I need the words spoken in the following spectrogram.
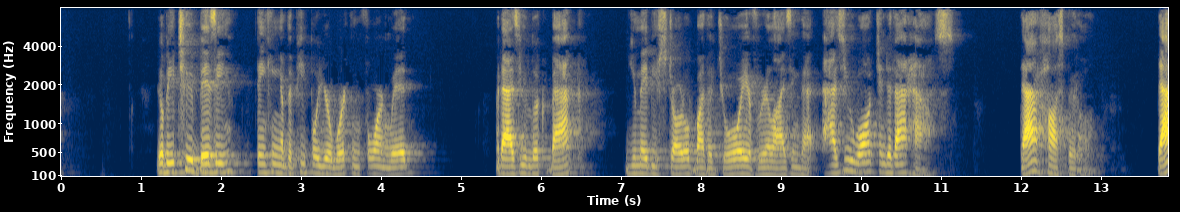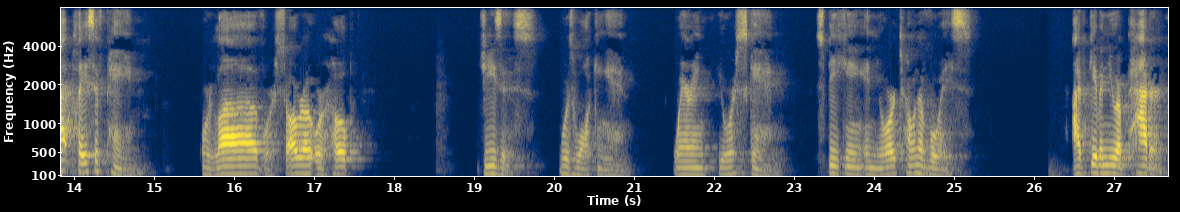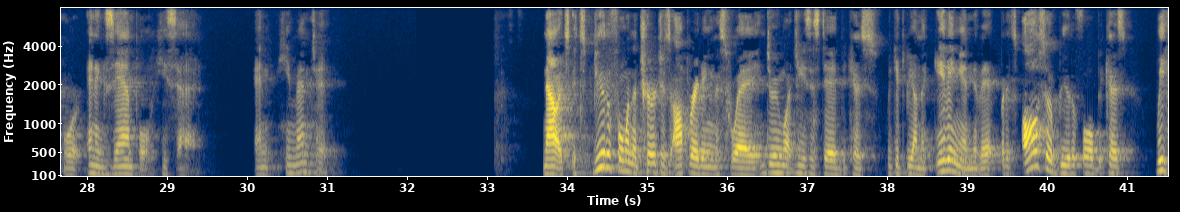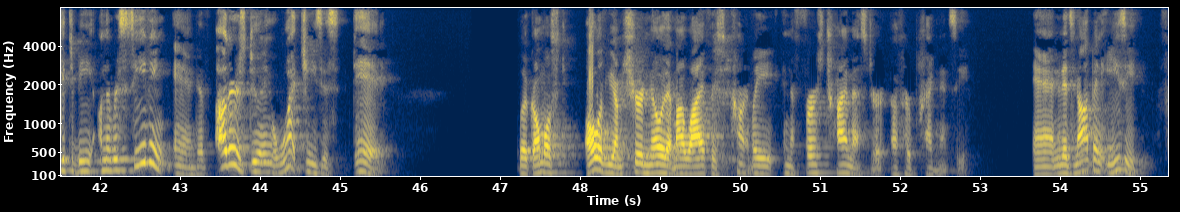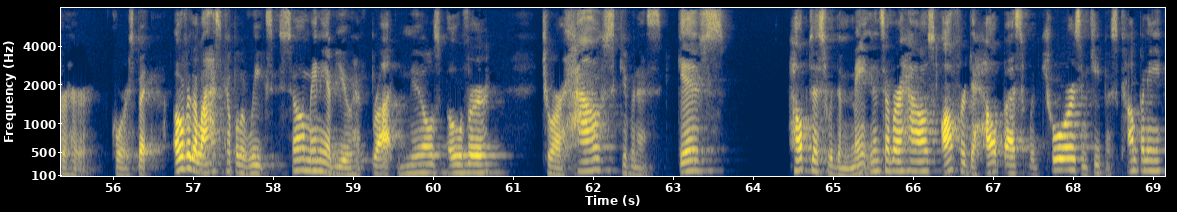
You'll be too busy thinking of the people you're working for and with. But as you look back, you may be startled by the joy of realizing that as you walked into that house, that hospital, that place of pain, or love, or sorrow, or hope, Jesus was walking in, wearing your skin, speaking in your tone of voice. I've given you a pattern or an example, he said, and he meant it. Now, it's, it's beautiful when the church is operating this way and doing what Jesus did because we get to be on the giving end of it, but it's also beautiful because we get to be on the receiving end of others doing what Jesus did. Look, almost all of you, I'm sure, know that my wife is currently in the first trimester of her pregnancy. And it's not been easy for her, of course, but over the last couple of weeks, so many of you have brought meals over to our house, given us gifts, helped us with the maintenance of our house, offered to help us with chores and keep us company,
